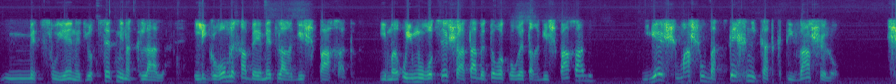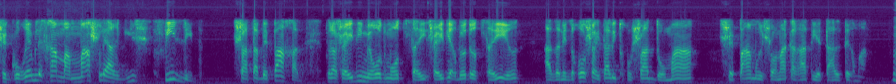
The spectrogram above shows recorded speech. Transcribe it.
מצוינת, יוצאת מן הכלל, לגרום לך באמת להרגיש פחד. אם, אם הוא רוצה שאתה בתור הקורא תרגיש פחד, יש משהו בטכניקת כתיבה שלו שגורם לך ממש להרגיש פיזית שאתה בפחד. אתה יודע, כשהייתי מאוד מאוד צעיר, כשהייתי הרבה יותר צעיר, אז אני זוכר שהייתה לי תחושה דומה שפעם ראשונה קראתי את אלתרמן. Mm.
